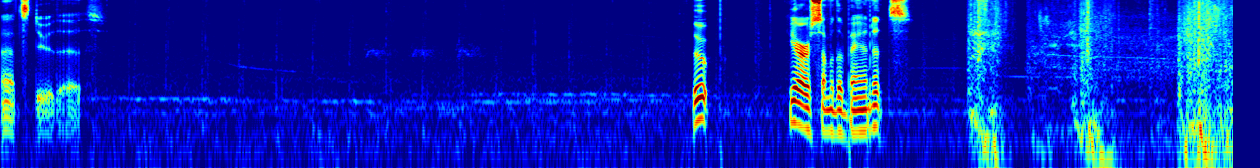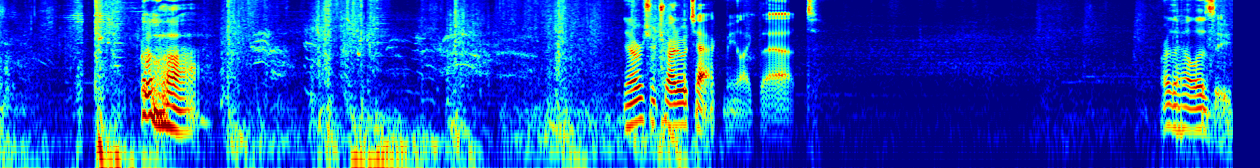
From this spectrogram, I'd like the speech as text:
Let's do this. Oop. Here are some of the bandits. Never should try to attack me like that. Where the hell is he?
